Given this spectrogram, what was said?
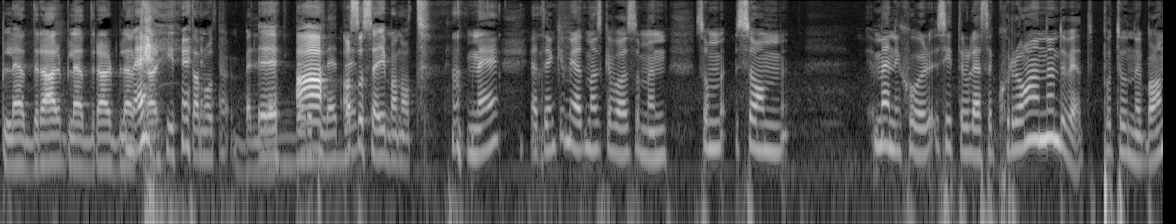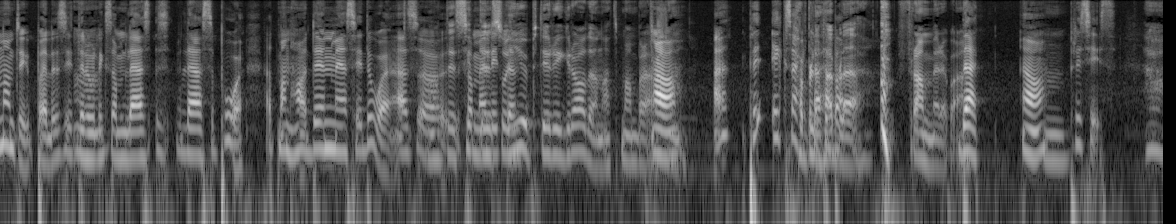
bläddrar, bläddrar, bläddrar, Nej. hittar något. Bläddrar, Eh, ah, bläddrar. och så säger man något. Nej, jag tänker mer att man ska vara som en, som, som människor sitter och läser Koranen, du vet, på tunnelbanan typ, eller sitter och Mm. liksom läs, läser på. Att man har den med sig då. Alltså, Ja, det som sitter en så liten... djupt i ryggraden att man bara Ja, kan Ja, exakt. att det bara- blä, fram med det bara. Där. Ja, Mm. precis. Ja,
